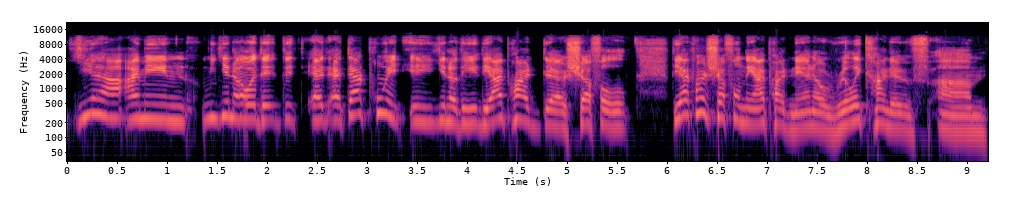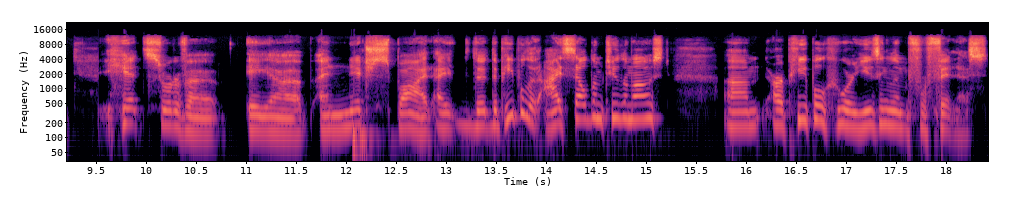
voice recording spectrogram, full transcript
yeah, I mean, you know, the, the, at, at that point, you know, the the iPod uh, Shuffle, the iPod Shuffle and the iPod Nano really kind of um, hit sort of a a, uh, a niche spot. I, the the people that I sell them to the most um, are people who are using them for fitness.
